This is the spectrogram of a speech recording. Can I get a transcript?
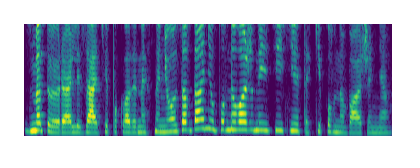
З метою реалізації покладених на нього завдань уповноважений здійснює такі повноваження.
